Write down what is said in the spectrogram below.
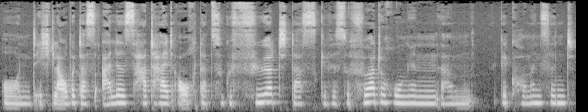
Und ich glaube, das alles hat halt auch dazu geführt, dass gewisse Förderungen ähm, gekommen sind.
